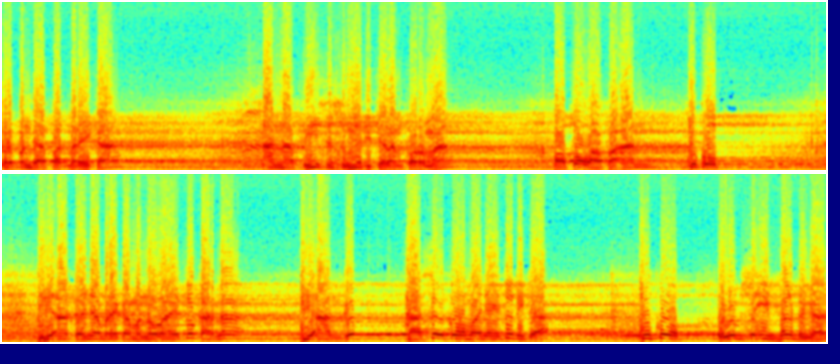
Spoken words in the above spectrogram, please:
berpendapat mereka an-nabi sesungguhnya di dalam korma opo wafaan? Cukup. Jadi adanya mereka menolak itu karena dianggap hasil kormanya itu tidak cukup belum seimbang dengan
